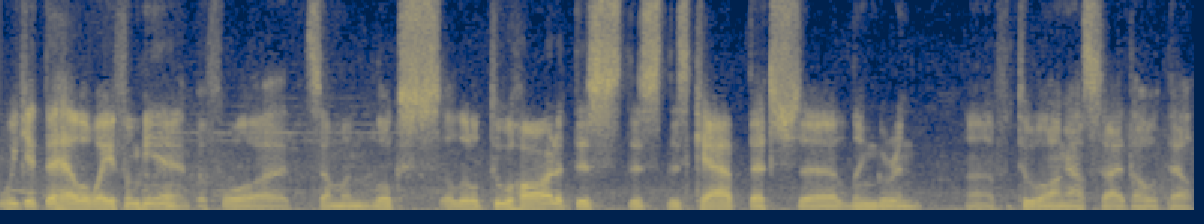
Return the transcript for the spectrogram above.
we get the hell away from here before uh, someone looks a little too hard at this this this cap that's uh, lingering uh, for too long outside the hotel.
